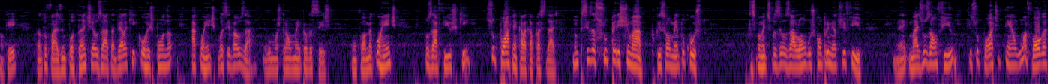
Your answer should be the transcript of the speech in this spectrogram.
Ok? Tanto faz, o importante é usar a tabela que corresponda à corrente que você vai usar. Eu vou mostrar uma aí para vocês. Conforme a corrente, usar fios que suportem aquela capacidade. Não precisa superestimar, porque isso aumenta o custo. Principalmente se você usar longos comprimentos de fio. Né? Mas usar um fio que suporte e tenha alguma folga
